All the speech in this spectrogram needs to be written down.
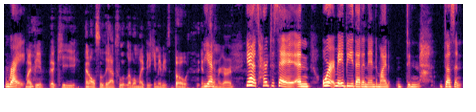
right. might be a, key, and also the absolute level might be a key. Maybe it's both in Yeah. some regard. Yeah, it's hard to say, and or it may be that anandamide didn't doesn't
